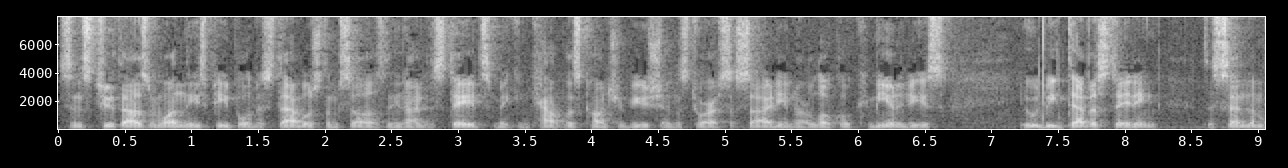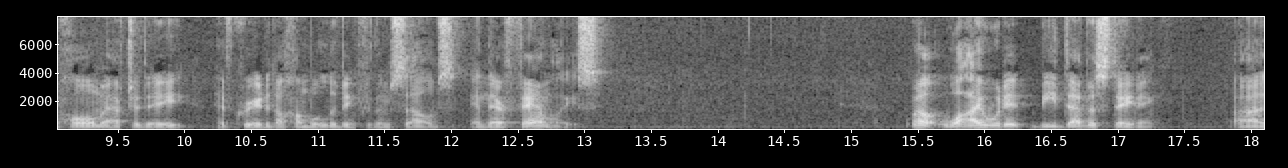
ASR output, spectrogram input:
Since 2001, these people have established themselves in the United States, making countless contributions to our society and our local communities it would be devastating to send them home after they have created a humble living for themselves and their families. Well, why would it be devastating? Uh,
